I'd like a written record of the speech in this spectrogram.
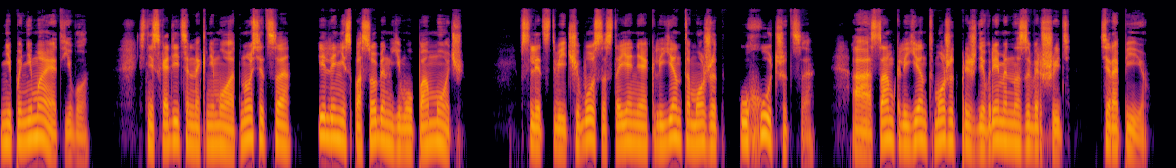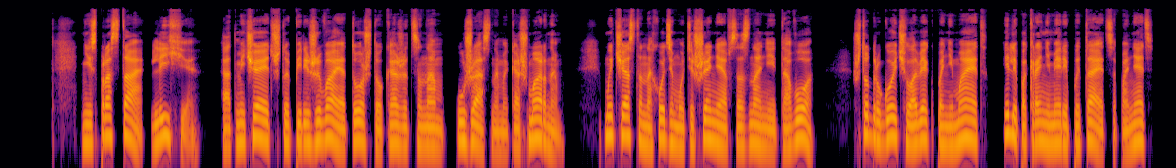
не понимает его, снисходительно к нему относится или не способен ему помочь, вследствие чего состояние клиента может ухудшиться, а сам клиент может преждевременно завершить терапию. Неспроста Лихи отмечает, что переживая то, что кажется нам ужасным и кошмарным, мы часто находим утешение в сознании того, что другой человек понимает или, по крайней мере, пытается понять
